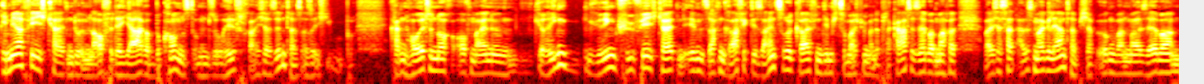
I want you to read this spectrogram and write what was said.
je mehr Fähigkeiten du im Laufe der Jahre bekommst, umso hilfreicher sind das. Also ich kann heute noch auf meine geringen, geringen Fähigkeiten in Sachen Grafikdesign zurückgreifen, indem ich zum Beispiel meine Plakate selber mache, weil ich das halt alles mal gelernt habe. Ich habe irgendwann mal selber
